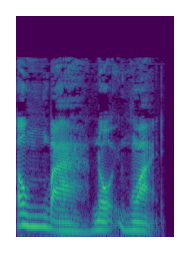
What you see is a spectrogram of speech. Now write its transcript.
ông bà nội ngoại.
